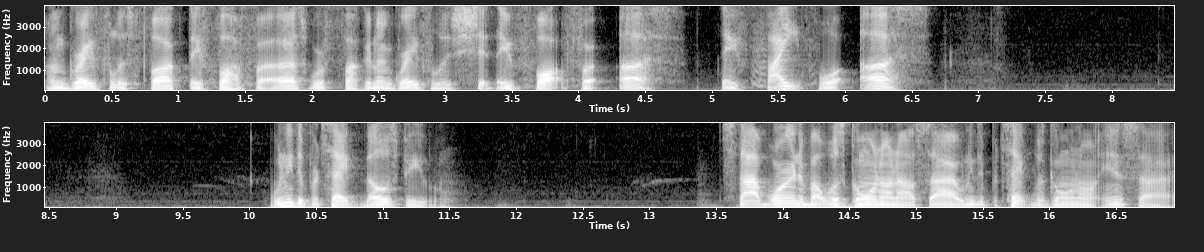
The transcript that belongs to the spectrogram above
Ungrateful as fuck. They fought for us. We're fucking ungrateful as shit. They fought for us. They fight for us. We need to protect those people. Stop worrying about what's going on outside. We need to protect what's going on inside.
